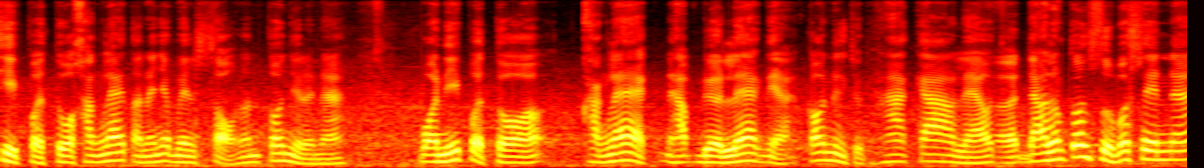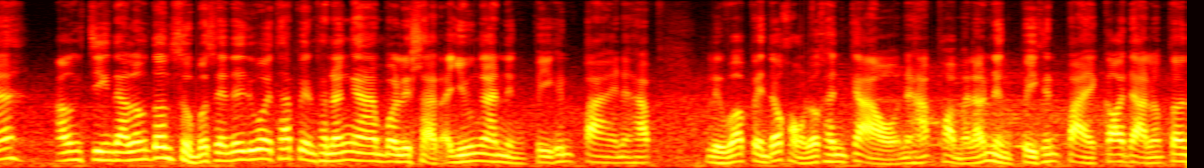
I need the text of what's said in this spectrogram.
ทีเปิดตัวครั้งแรกตอนนั้นยังเป็น 2 ต้นต้นอยู่เลยนะ วันนี้เปิดตัวครั้งแรกนะครับ เดือนแรกเนี่ยก็ 1.59 แล้วดาวน์เริ่มต้น 0%นะ เอาจริงดาวน์เริ่มต้น 0%ได้ด้วย ถ้าเป็นพนักงานบริษัทอายุงาน 1 ปีขึ้นไปนะครับ หรือว่าเป็นเจ้าของรถคันเก่านะครับผ่อนมาแล้ว 1 ปีขึ้นไปก็ดาวเริ่มต้น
